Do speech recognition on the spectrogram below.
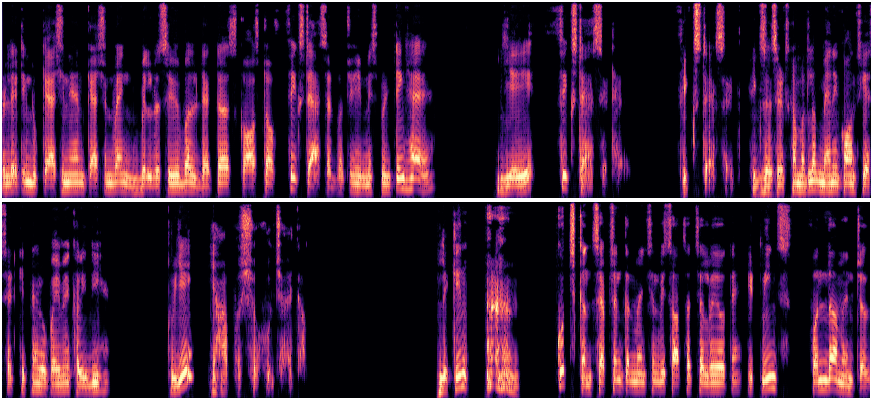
Relating to cash in hand cash in bank bill receivable debtors cost of fixed asset बच्चों, ये मिसप्रिंटिंग है। ये फिक्स्ड एसेट है। फिक्स्ड एसेट फिक्स एसेट का मतलब मैंने कौन सी एसेट कितने रुपए में खरीदी है? तो ये यहाँ पर शो हो जाएगा। लेकिन कुछ कंसेप्शन कन्वेंशन भी साथ साथ चल रहे होते हैं। It means fundamental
